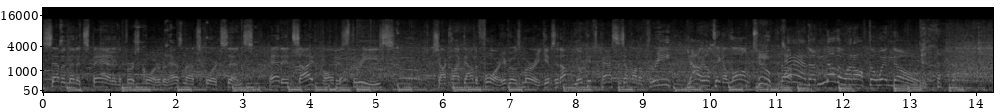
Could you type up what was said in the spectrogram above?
seven-minute span in the first quarter, but has not scored since. And inside, all his threes. Shot clock down to four. Here goes Murray. Gives it up. Jokic passes up on a three. Now he'll take a long two. No. And another one off the window.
